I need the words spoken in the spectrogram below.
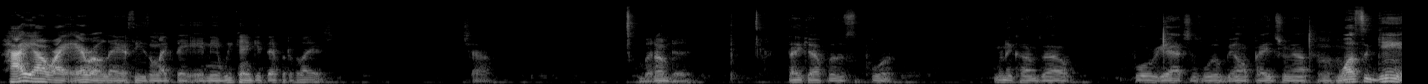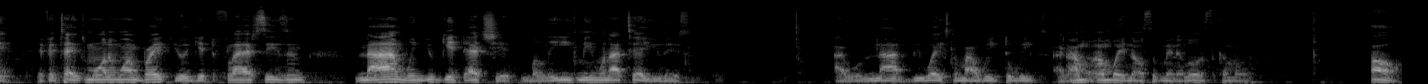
how y'all write Arrow last season like that and then we can't get that for the Flash? Ciao. But I'm done. Thank y'all for the support. When it comes out, full reactions will be on Patreon. Mhm. Once again, if it takes more than one break, you'll get the Flash season nine. When you get that shit, believe me when I tell you this, I will not be wasting my week to weeks. I got, I'm I'm waiting on Superman and Lois to come on. oh,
